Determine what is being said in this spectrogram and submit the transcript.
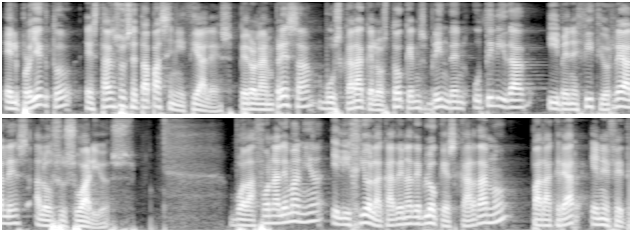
El proyecto está en sus etapas iniciales, pero la empresa buscará que los tokens brinden utilidad y beneficios reales a los usuarios. Vodafone Alemania eligió la cadena de bloques Cardano para crear NFT.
